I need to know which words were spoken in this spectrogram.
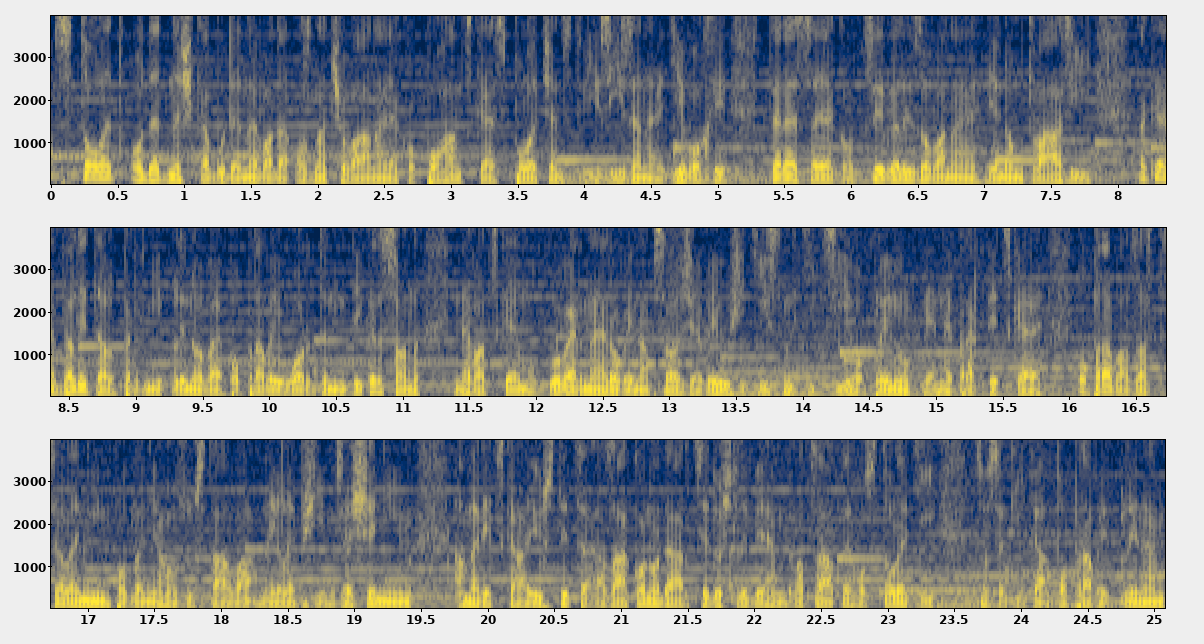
Sto let ode dneška bude Nevada označována jako pohanské společenství řízené divochy, které se jako civilizované jenom tváří. Také velitel první plynové popravy Warden Dickerson nevadskému guvernérovi napsal, že využití smrtícího plynu je nepraktické. Poprava zastřelením podle něho zůstává nejlepším řešením. Americká justice a zákonodárci došli během 20. století, co se týká popravy plynem,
